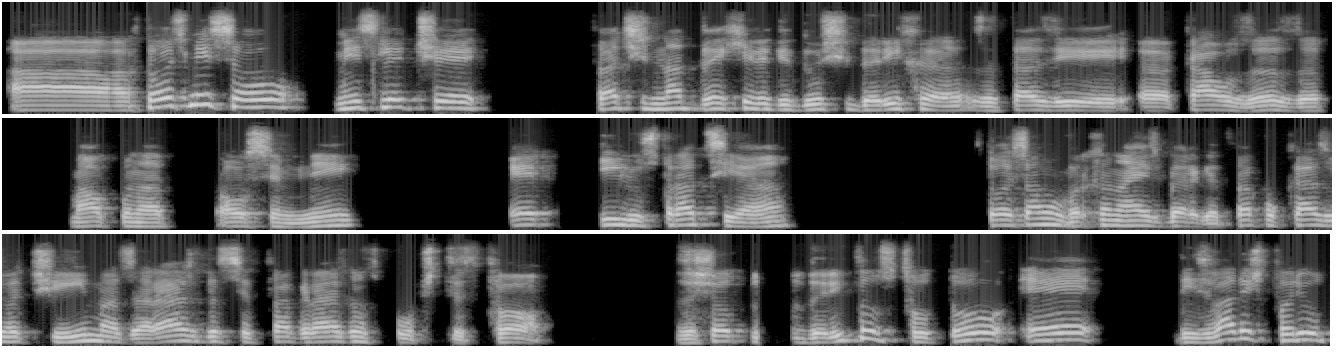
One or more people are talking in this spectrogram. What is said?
А, в този смисъл, мисля, че това, че над 2000 души дариха за тази а, кауза, за малко над 8 дни, е иллюстрация, то е само върха на айсберга. Това показва, че има, заражда се това гражданско общество. Защото дарителството е да извадиш пари от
